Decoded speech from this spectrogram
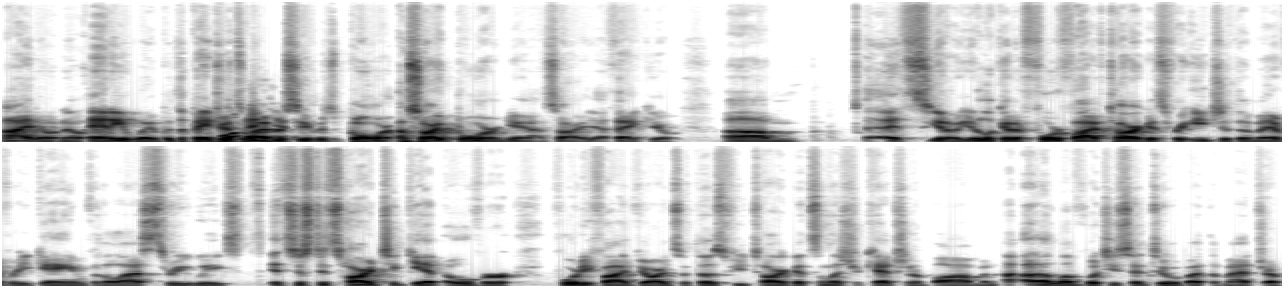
I don't know. Anyway, but the Patriots wide receivers Bourne. I'm oh, sorry, Bourne. Yeah, sorry. Yeah, thank you. Um, it's you know you're looking at four or five targets for each of them every game for the last three weeks. It's just it's hard to get over 45 yards with those few targets unless you're catching a bomb. And I, I love what you said too about the matchup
